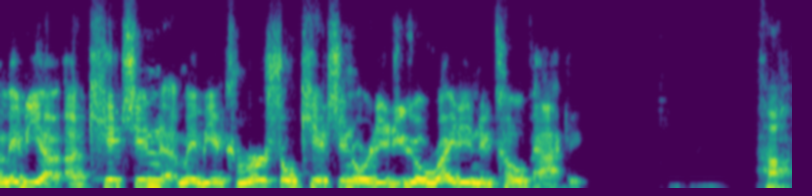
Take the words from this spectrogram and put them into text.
maybe a, a kitchen, maybe a commercial kitchen, or did you go right into co-packing? Huh.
